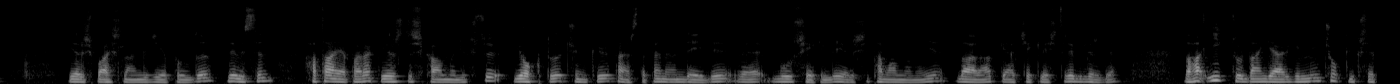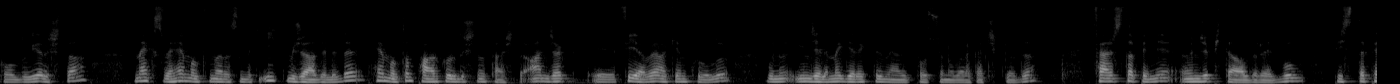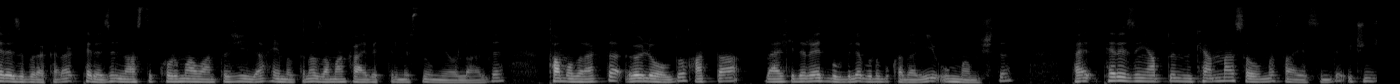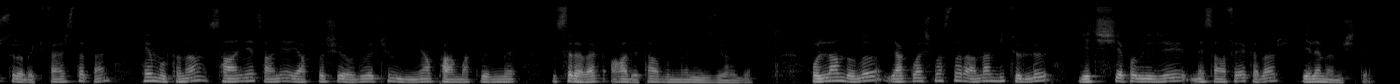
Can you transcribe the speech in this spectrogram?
yarış başlangıcı yapıldı. Lewis'in hata yaparak yarış dışı kalma lüksü yoktu. Çünkü Verstappen öndeydi ve bu şekilde yarışı tamamlamayı daha rahat gerçekleştirebilirdi. Daha ilk turdan gerginliğin çok yüksek olduğu yarışta Max ve Hamilton arasındaki ilk mücadelede Hamilton parkur dışına taştı. Ancak e, FIA ve hakem kurulu bunu inceleme gerektirmeyen bir pozisyon olarak açıkladı. Verstappen'i önce pite aldı Red Bull. Pistte Perez'i bırakarak Perez'in lastik koruma avantajıyla Hamilton'a zaman kaybettirmesini umuyorlardı. Tam olarak da öyle oldu. Hatta belki de Red Bull bile bunu bu kadar iyi ummamıştı. Perez'in yaptığı mükemmel savunma sayesinde 3. sıradaki Verstappen Hamilton'a saniye saniye yaklaşıyordu ve tüm dünya parmaklarını ısırarak adeta bunları izliyordu. Hollandalı yaklaşmasına rağmen bir türlü geçiş yapabileceği mesafeye kadar gelememişti.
